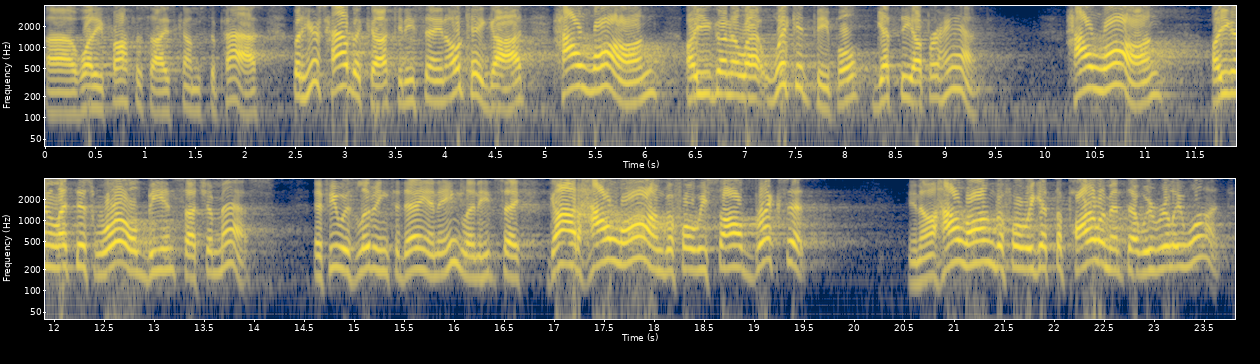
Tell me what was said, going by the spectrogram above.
Uh, what he prophesies comes to pass. But here's Habakkuk, and he's saying, Okay, God, how long are you going to let wicked people get the upper hand? How long are you going to let this world be in such a mess? If he was living today in England, he'd say, God, how long before we solve Brexit? You know, how long before we get the parliament that we really want?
